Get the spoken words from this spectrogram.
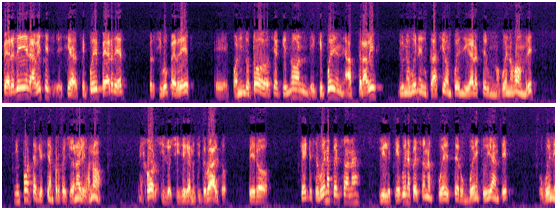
perder a veces, o sea, se puede perder, pero si vos perdés eh, poniendo todo, o sea, que no eh, que pueden a través de una buena educación pueden llegar a ser unos buenos hombres, no importa que sean profesionales o no. Mejor si lo si llegan a un título alto, pero que hay que ser buenas personas y el que es buena persona puede ser un buen estudiante o bueno,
